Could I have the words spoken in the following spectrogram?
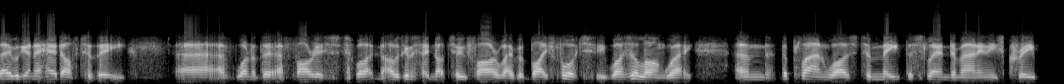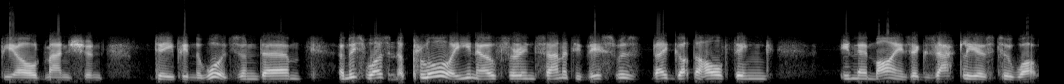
they were going to head off to the uh, one of the a forest. Well, I was going to say not too far away, but by foot it was a long way. And the plan was to meet the Slender Man in his creepy old mansion deep in the woods. And um, and this wasn't a ploy, you know, for insanity. This was they'd got the whole thing in their minds exactly as to what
